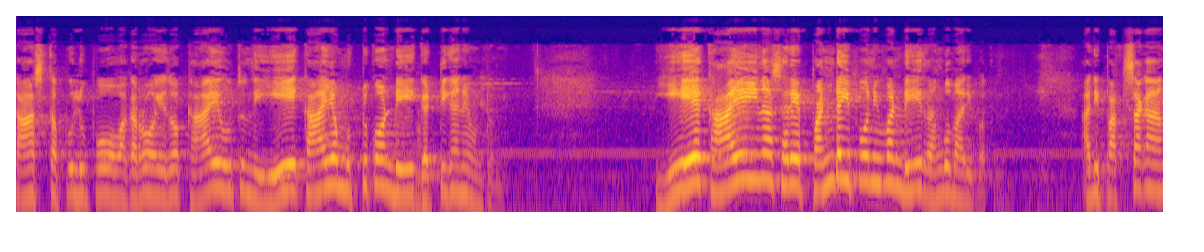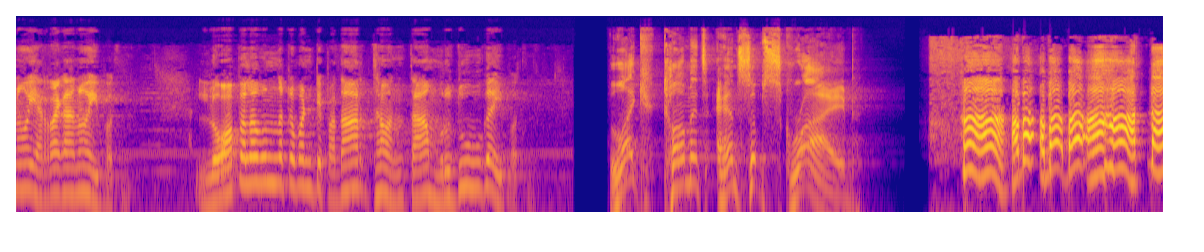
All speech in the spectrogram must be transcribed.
కాస్త పులుపో వగరో ఏదో కాయ అవుతుంది. ఏ కాయ ముట్టుకోండి గట్టిగానే ఉంటుంది. ఏ కాయ అయినా సరే పండైపోనివ్వండి రంగు మారిపోతుంది. అది పచ్చగానో ఎర్రగానో అయిపోతుంది. లోపల ఉన్నటువంటి పదార్థం అంతా మృదువుగా అయిపోతుంది. Like, comment, and subscribe. ఆ, అబ్బా అబ్బా అబ్బా ఆహా అట్నా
